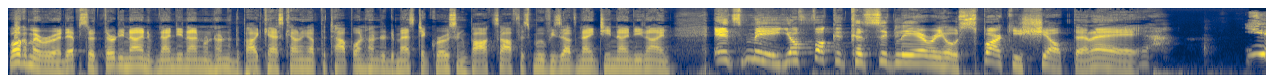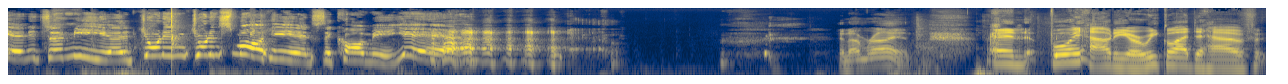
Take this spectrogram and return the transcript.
Welcome, everyone, to episode 39 of 99 100, the podcast counting up the top 100 domestic grossing box office movies of 1999. It's me, your fucking consigliere host, Sparky Shelton, eh? Yeah, and it's uh, me, uh, Jordan Jordan Smallhands. They call me. Yeah. and I'm Ryan. and boy, howdy, are we glad to have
